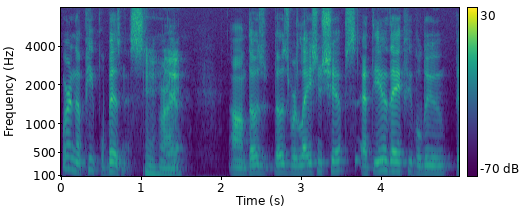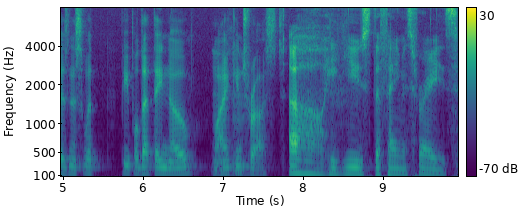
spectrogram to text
we're in the people business, Mhm. right? Um, those those relationships. At the end of the day, people do business with people that they know, like, and trust. Oh, he used the famous phrase.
